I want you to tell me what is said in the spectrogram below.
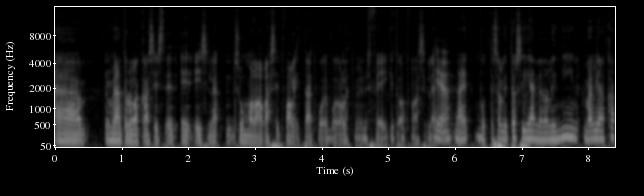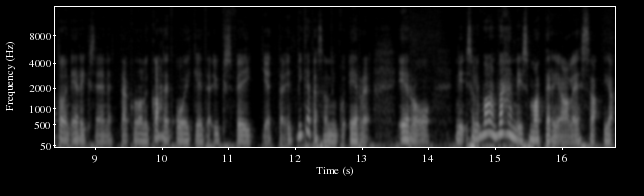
Ää, mä en todellakaan siis, ei, ei, ei sillä summalla ala sit valittaa, että voi voi olet myynyt feikit, oot vaan silleen, Yeah. näin. Mutta se oli tosi jännä, ne oli niin, mä vielä katoin erikseen, että kun oli kahdet oikeat ja yksi feikki, että, että mikä tässä on niinku ero, ero, niin se oli vaan vähän niissä materiaaleissa ja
